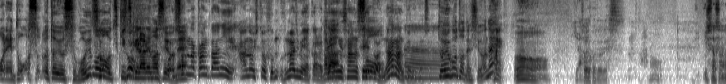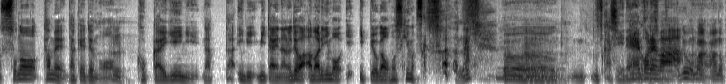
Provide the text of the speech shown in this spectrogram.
俺どうするというすごいものを突きつけられますよね。そんな簡単にあの人不不真面目やから全員賛成とはならんということです。ということですよね。はい、うん、そういうことです。石田さんそのためだけでも、うん、国会議員になった意味みたいなのではあまりにも一票が重すぎますかそうね、うん、難しいねこれは。でもまああの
